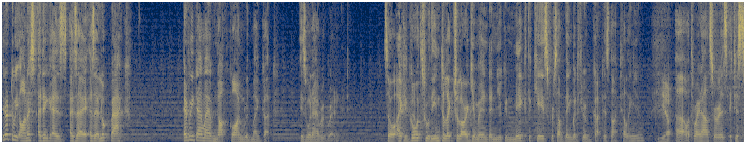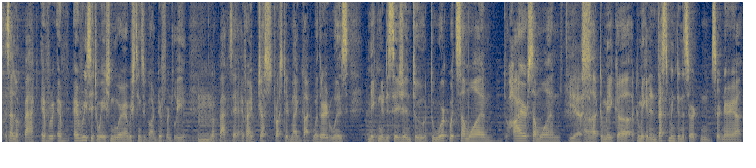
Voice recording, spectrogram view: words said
you know. To be honest, I think as as I as I look back, every time I have not gone with my gut is when I have regretted it. So I could go through the intellectual argument and you can make the case for something, but if your gut is not telling you Yep. uh, what the right answer is, it just, as I look back, every, every, every situation where I wish things had gone differently, look back and say, if I had just trusted my gut, whether it was making a decision to, to work with someone, to hire someone, Yes. uh, to make a, to make an investment in a certain certain area,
